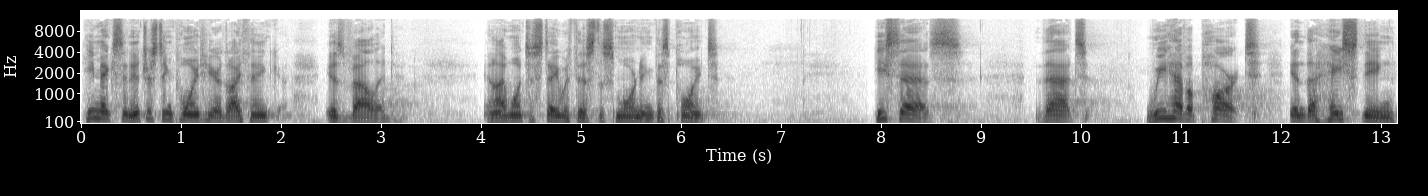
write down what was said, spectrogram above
he makes an interesting point here that I think is valid. And I want to stay with this this morning, this point. He says that we have a part in the hastening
